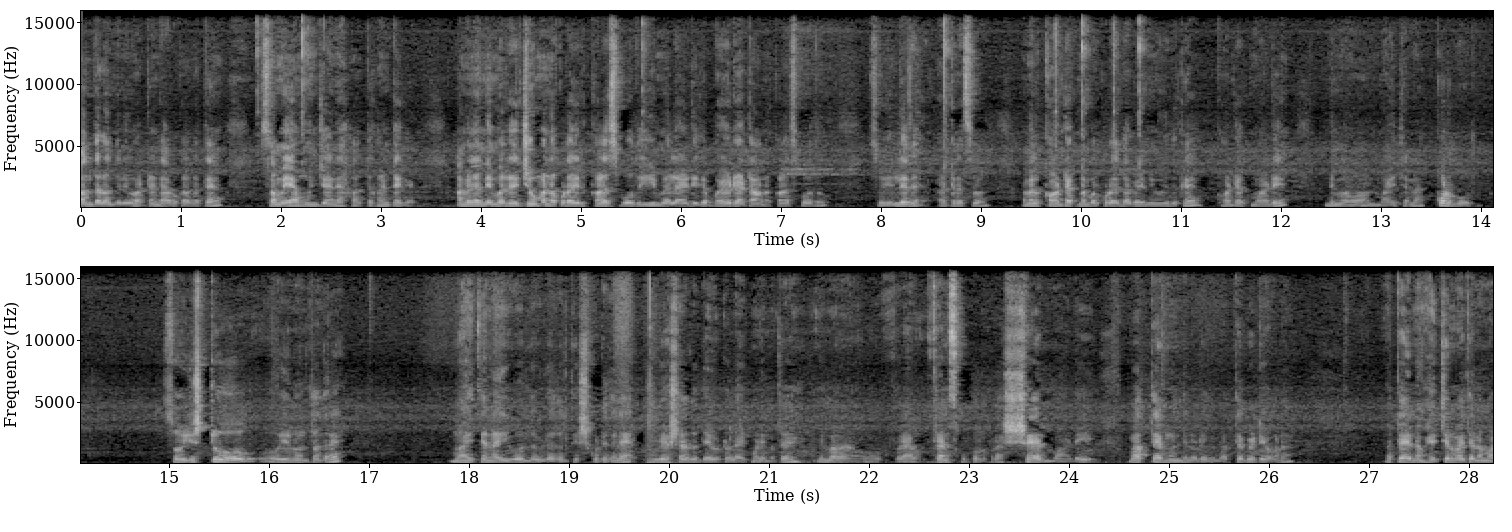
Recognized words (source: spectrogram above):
ಒಂದರಂದು ನೀವು ಅಟೆಂಡ್ ಆಗಬೇಕಾಗತ್ತೆ. ಸಮಯ ಮುಂಜಾನೆ ಹತ್ತು ಗಂಟೆಗೆ. ಆಮೇಲೆ ನಿಮ್ಮ ರೆಸ್ಯೂಮ್ ಅನ್ನು ಕೂಡ ಇಲ್ಲಿ ಕಳಿಸ್ಬೋದು ಇಮೇಲ್ ಐ ಡಿಗೆ ಬಯೋಡಾಟಾವನ್ನು ಕಳಿಸ್ಬೋದು. ಸೊ ಇಲ್ಲಿದೆ ಅಡ್ರೆಸ್ಸು ಆಮೇಲೆ ಕಾಂಟ್ಯಾಕ್ಟ್ ನಂಬರ್ ಕೂಡ ಇದ್ದಾವೆ ನೀವು ಇದಕ್ಕೆ ಕಾಂಟ್ಯಾಕ್ಟ್ ಮಾಡಿ ನಿಮ್ಮ ಒಂದು ಮಾಹಿತಿಯನ್ನು ಕೊಡ್ಬೋದು. ಸೊ ಇಷ್ಟು ಏನು ಅಂತಂದರೆ ಮಾಹಿತಿಯನ್ನು ಈ ಒಂದು ವಿಡಿಯೋದಲ್ಲಿ ತಿಳಿಸ್ಕೊಟ್ಟಿದ್ದೇನೆ. ವಿಡಿಯೋ ಇಷ್ಟ ಆದ್ರೆ ದಯವಿಟ್ಟು ಲೈಕ್ ಮಾಡಿ ಮತ್ತೆ ನಿಮ್ಮ ಫ್ರೆಂಡ್ಸ್ ಕೂಡ ಶೇರ್ ಮಾಡಿ. ಮತ್ತೆ ಮುಂದಿನ ವಿಡಿಯೋ ಮತ್ತೆ ಭೇಟಿ ಹೋಗೋಣ. ಮತ್ತೆ ನಮ್ಮ ಹೆಚ್ಚಿನ ಮಾಹಿತಿ ನಮ್ಮ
